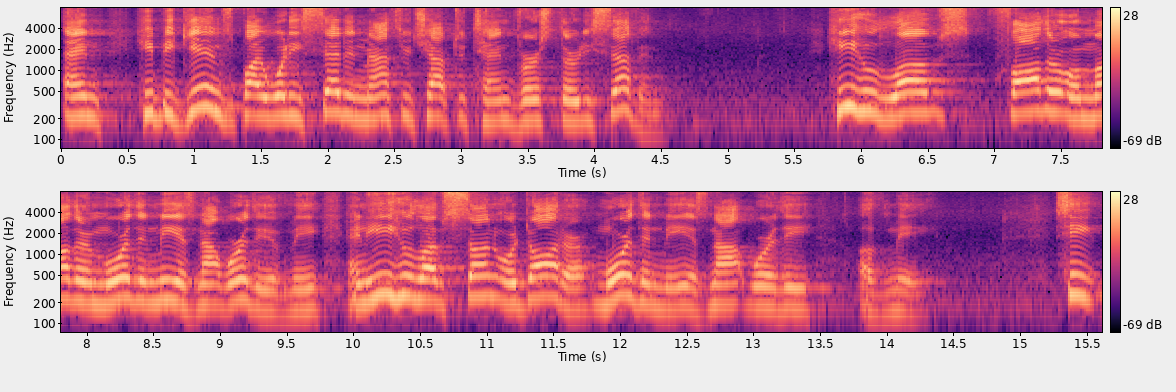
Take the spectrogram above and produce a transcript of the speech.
and he begins by what he said in Matthew chapter 10, verse 37. He who loves father or mother more than me is not worthy of me, and he who loves son or daughter more than me is not worthy of me. See,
